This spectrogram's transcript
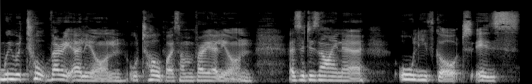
we were taught very early on, or told by someone very early on, as a designer, all you've got is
